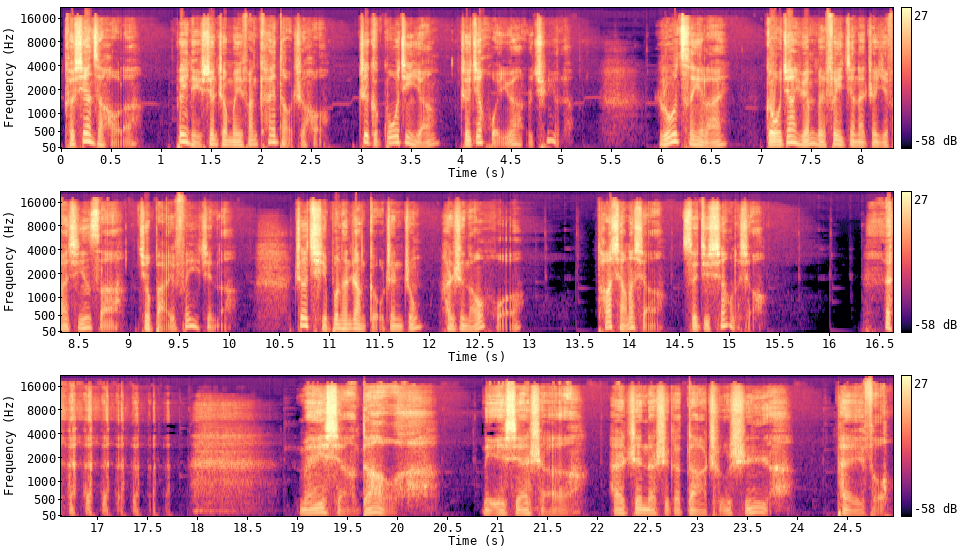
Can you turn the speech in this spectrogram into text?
可现在好了，被李炫这么一番开导之后，这个郭晋阳直接毁约而去了。如此一来，苟家原本费尽了这一番心思啊，就白费尽了。这岂不能让苟振中很是恼火？他想了想，随即笑了笑：“ 没想到啊，李先生还真的是个大厨师啊，佩服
